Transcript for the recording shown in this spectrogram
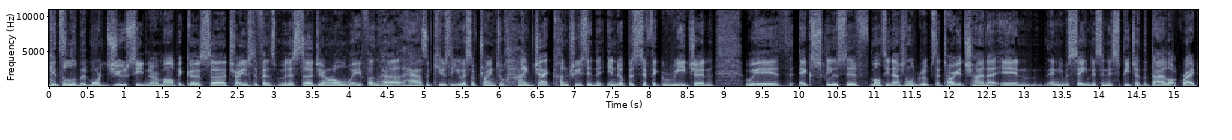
gets a little bit more juicy, Nirmal, because uh, Chinese Defense Minister General Wei Fenghe has accused the U.S. of trying to hijack countries in the Indo-Pacific region with exclusive multinational groups that target China in, and he was saying this in his speech at the dialogue, right?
